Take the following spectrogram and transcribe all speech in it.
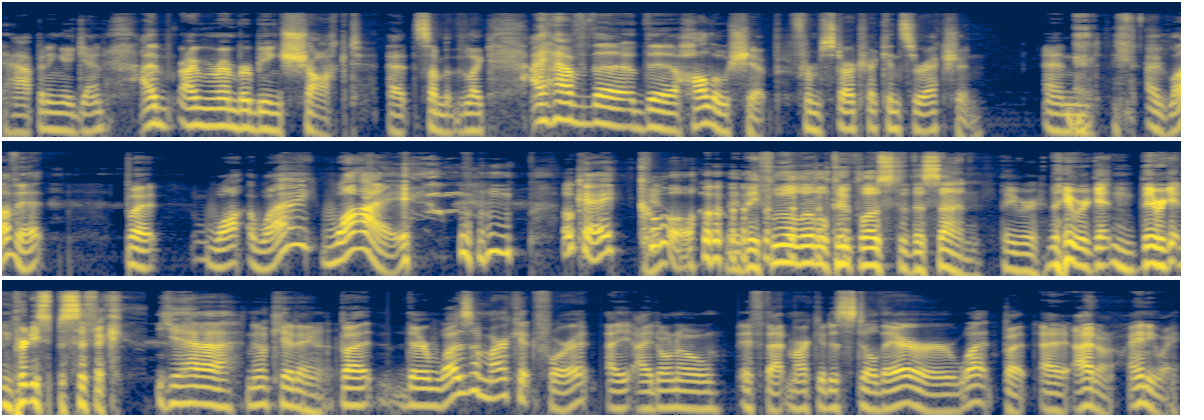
happening again. I I remember being shocked at some of the like I have the the hollow ship from Star Trek Insurrection and I love it, but why why why okay cool yeah. they flew a little too close to the sun they were they were getting they were getting pretty specific yeah, no kidding. Yeah. But there was a market for it. I, I don't know if that market is still there or what, but I, I don't know. Anyway,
